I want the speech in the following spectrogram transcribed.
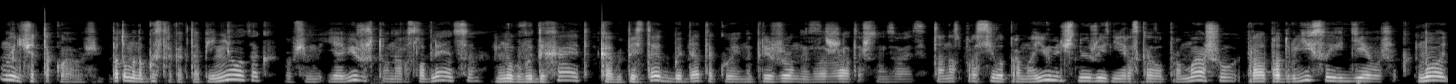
Ну или что-то такое, в общем. Потом она быстро как-то опьянела так. В общем, я вижу, что она расслабляется, немного выдыхает, как бы перестает быть, да, такой напряженной, зажатой, что называется. Она спросила про мою личную жизнь, я рассказывал про Машу, про, про других своих девушек. Но,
